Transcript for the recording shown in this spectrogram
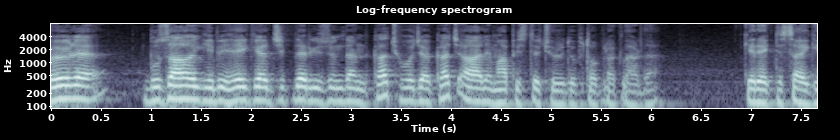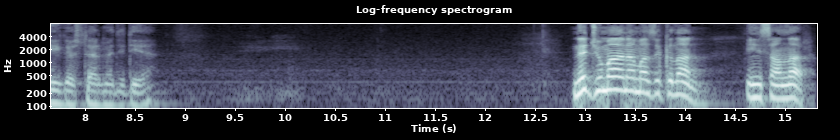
böyle buzağı gibi heykelcikler yüzünden kaç hoca, kaç alim hapiste çürüdü bu topraklarda? Gerekli saygıyı göstermedi diye. Ne cuma namazı kılan insanlar,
